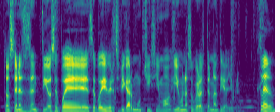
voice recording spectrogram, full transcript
Entonces, en ese sentido, se puede, se puede diversificar muchísimo y es una súper alternativa, yo creo. Claro.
